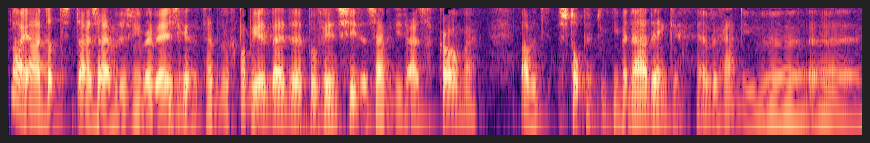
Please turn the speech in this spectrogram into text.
Nou ja, dat, daar zijn we dus nu mee bezig. En dat hebben we geprobeerd bij de provincie. Dat zijn we niet uitgekomen. Maar we stoppen natuurlijk niet met nadenken. hè. We gaan nu eh, eh,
